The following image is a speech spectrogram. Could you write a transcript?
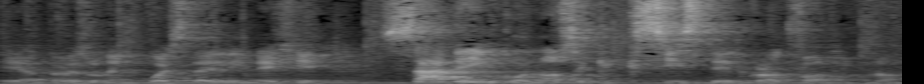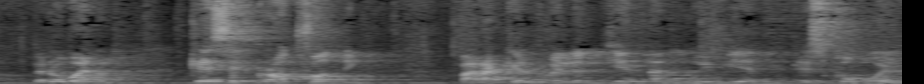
eh, a través de una encuesta del INEGI, sabe y conoce que existe el crowdfunding, ¿no? Pero bueno, ¿qué es el crowdfunding? Para que me lo entiendan muy bien, es como el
